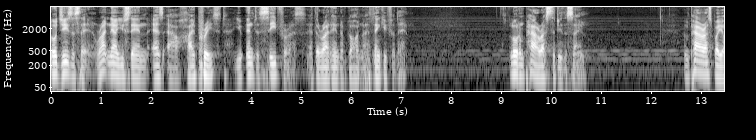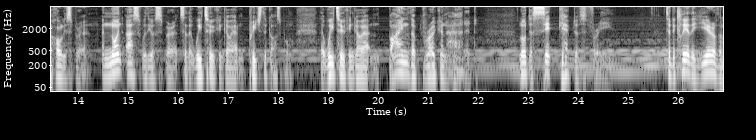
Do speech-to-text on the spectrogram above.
Lord Jesus, that right now you stand as our high priest. You intercede for us at the right hand of God, and I thank you for that. Lord, empower us to do the same. Empower us by your Holy Spirit. anoint us with your spirit so that we too can go out and preach the gospel, that we too can go out and bind the brokenhearted. Lord, to set captives free, to declare the year of the,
